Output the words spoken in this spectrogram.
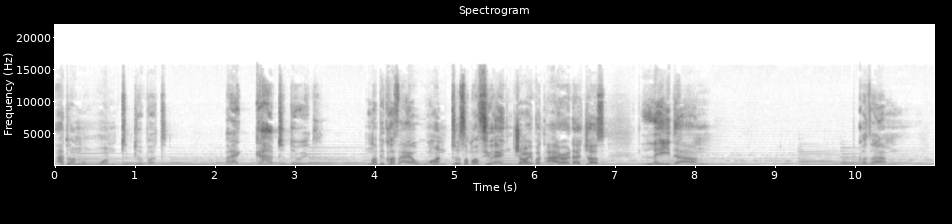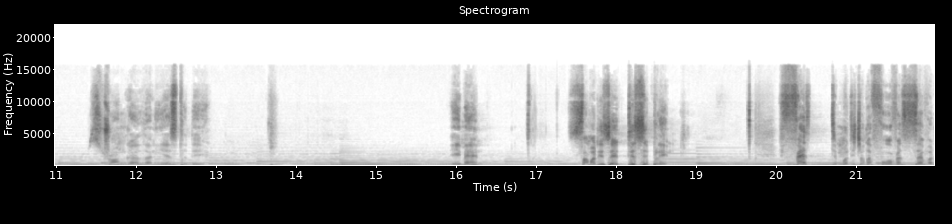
I don't want to do, but, but I got to do it. Not because I want to. Some of you enjoy, but I rather just lay down because I'm stronger than yesterday. Amen. Somebody said discipline. First Timothy chapter 4, verse 7.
